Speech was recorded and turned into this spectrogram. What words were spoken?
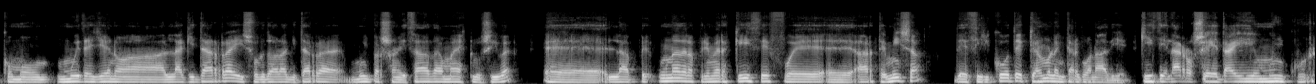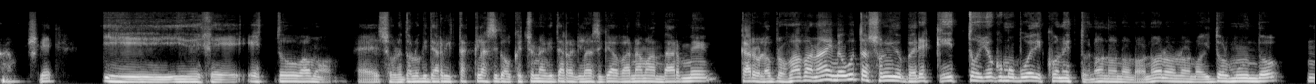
como muy de lleno a la guitarra y sobre todo a la guitarra muy personalizada, más exclusiva. Eh, una de las primeras que hice fue eh, Artemisa de Circote, que no me la encargó nadie. Que hice la roseta ahí muy curra. Y, y dije, esto, vamos, sobre todo los guitarristas clásicos que he hecho una guitarra clásica van a mandarme. Claro, lo probaban, ay, me gusta el sonido, pero es que esto, ¿yo cómo puedo ir con esto? No, no, no, no, no, no, no, no. Y todo el mundo, mm,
